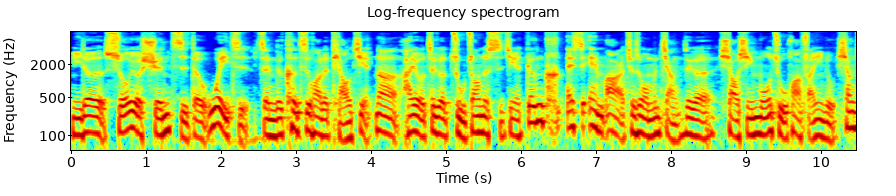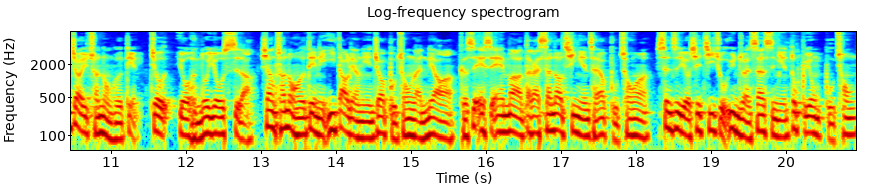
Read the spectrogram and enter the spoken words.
你的所有选址的位置、整个刻字化的条件，那还有这个组装的时间，跟 SMR 就是我们讲这个小型模组化反应炉。相较于传统核电，就有很多优势啦。像传统核电，你一到两年就要补充燃料啊，可是 SMR 大概三到七年才要补充啊，甚至有些机组运转三十年都不用补充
